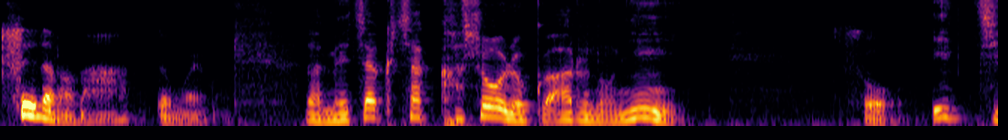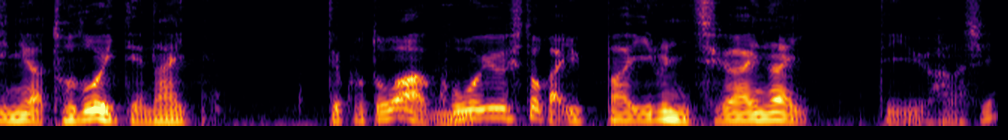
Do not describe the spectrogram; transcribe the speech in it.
ついだろうなって思います。だめちゃくちゃ歌唱力あるのにそう。一致には届いてないってことは、うんこういう人がいっぱいいるに違いないっていう話、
